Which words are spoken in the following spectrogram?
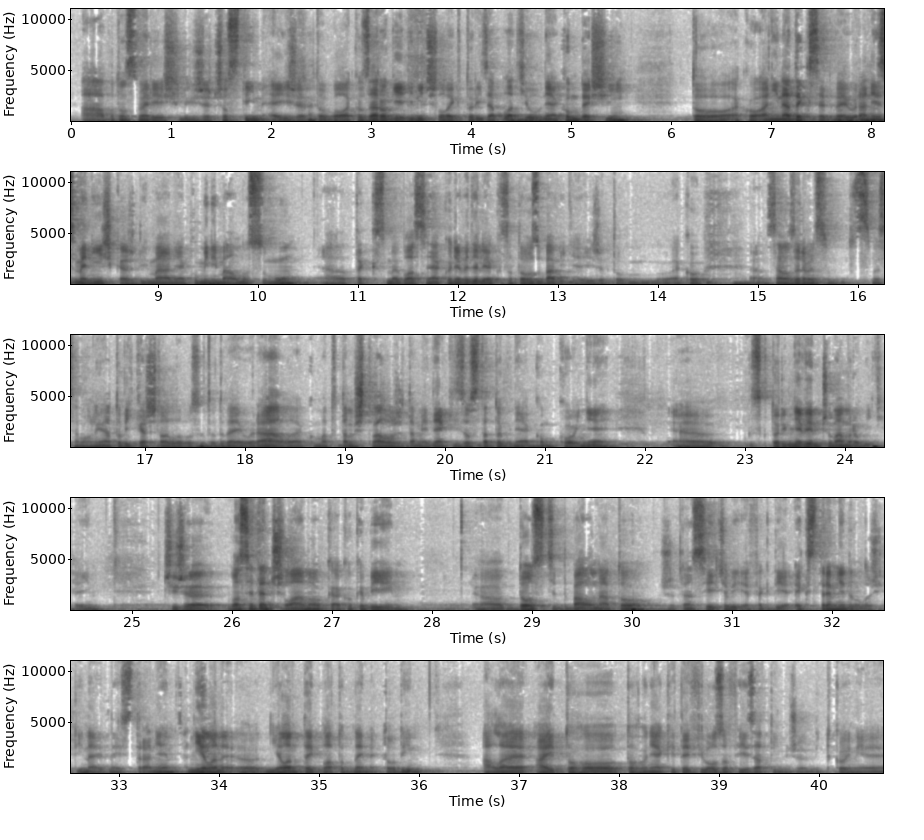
a potom sme riešili, že čo s tým, hej, že to bol ako za rok jediný človek, ktorý zaplatil v nejakom deši to ako ani na Dexe 2 eurá mhm. nezmeníš, každý má nejakú minimálnu sumu, a tak sme vlastne ako nevedeli, ako sa toho zbaviť, hej, že to ako, samozrejme sme sa mohli na to vykašľať, lebo sú to 2 eurá, ale ako ma to tam štvalo, že tam je nejaký zostatok v nejakom kojne, s ktorým neviem, čo mám robiť, hej. Čiže vlastne ten článok ako keby dosť dbal na to, že ten sieťový efekt je extrémne dôležitý na jednej strane, nielen, e, nielen tej platobnej metódy, ale aj toho, toho nejakej tej filozofie za tým, že Bitcoin je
